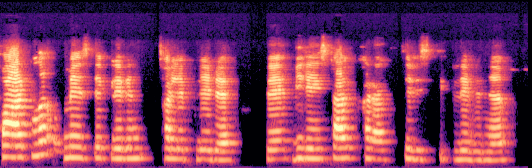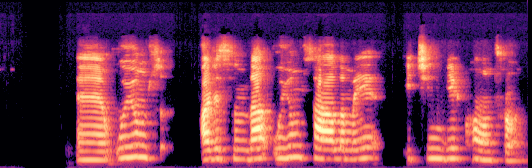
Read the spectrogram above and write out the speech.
Farklı mesleklerin talepleri ve bireysel karakteristiklerini e, uyum arasında uyum sağlamayı için bir kontrol.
